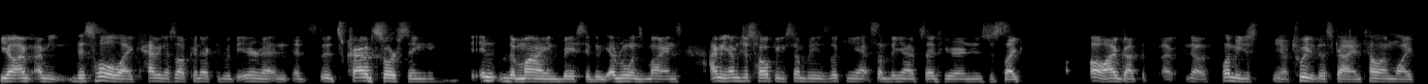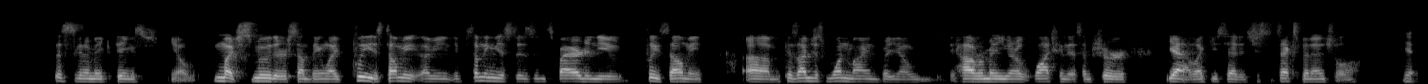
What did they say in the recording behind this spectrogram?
You know, I, I mean, this whole like having us all connected with the internet and it's it's crowdsourcing in the mind, basically everyone's minds. I mean, I'm just hoping somebody is looking at something I've said here and is just like, oh, I've got the no. Let me just you know tweet at this guy and tell him like this is going to make things you know much smoother or something like please tell me i mean if something just is inspired in you please tell me um because i'm just one mind but you know however many you are watching this i'm sure yeah like you said it's just it's exponential. Yeah.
